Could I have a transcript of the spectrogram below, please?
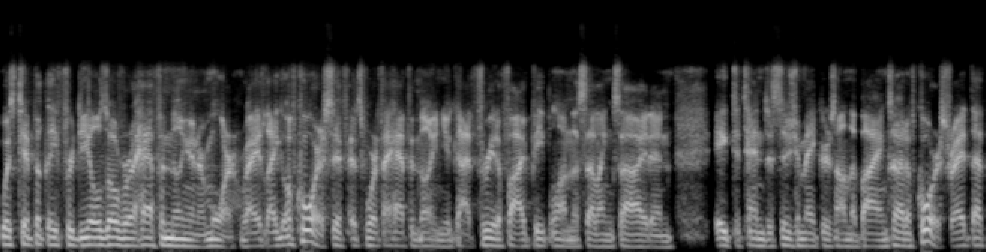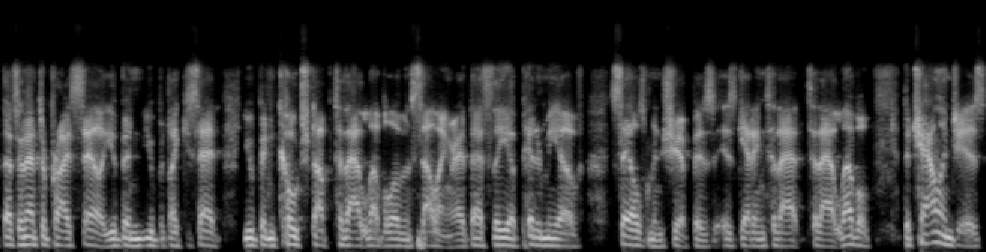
was typically for deals over a half a million or more, right? Like, of course, if it's worth a half a million, you got three to five people on the selling side and eight to ten decision makers on the buying side. Of course, right? That that's an enterprise sale. You've been you like you said, you've been coached up to that level of selling, right? That's the epitome of salesmanship is is getting to that to that level. The challenge is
